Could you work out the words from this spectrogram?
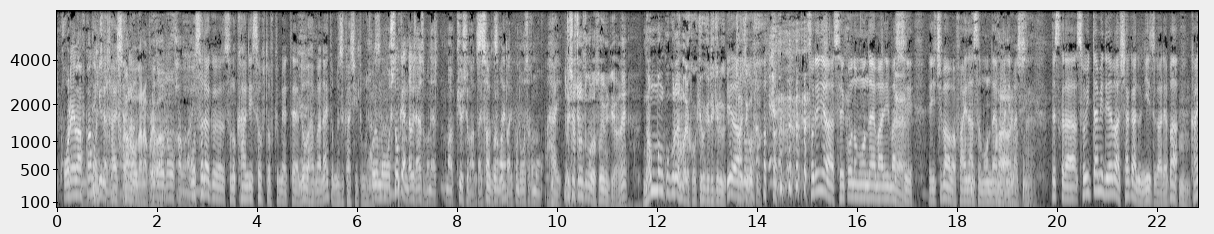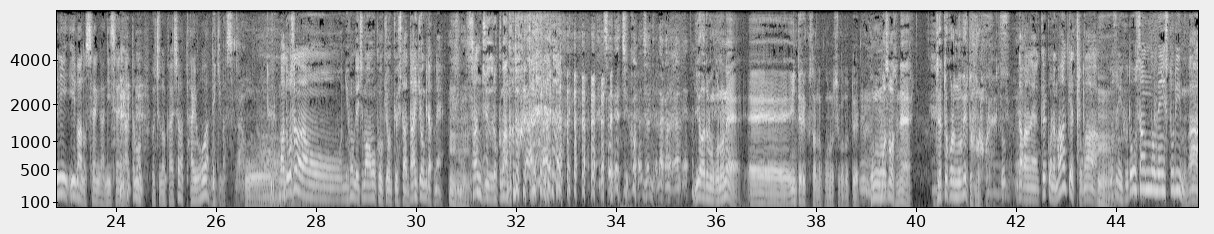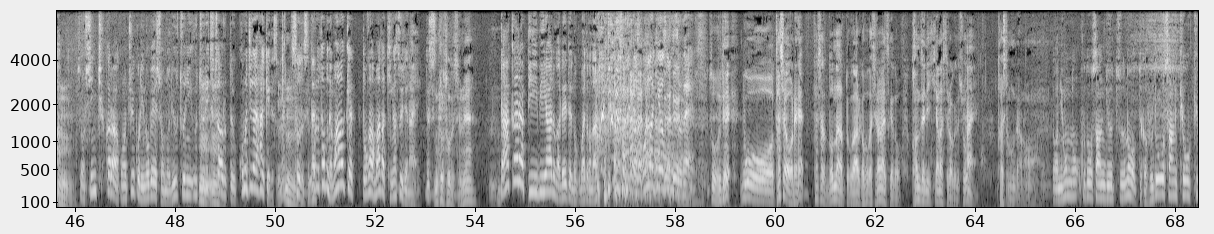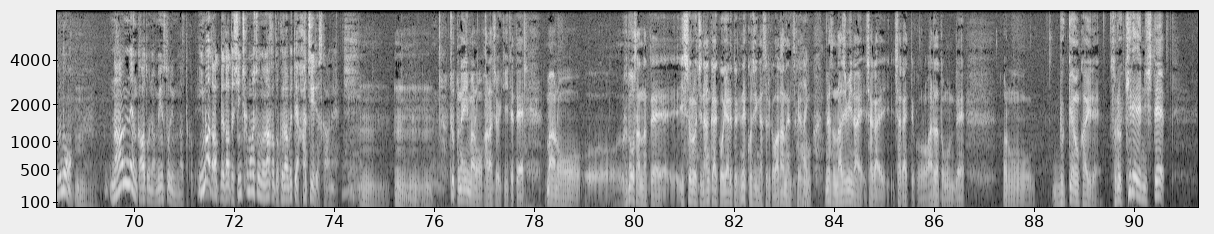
これは不可能できる会社不可能だがな、これは。ノウハウがない。おそらくその管理ソフトを含めてノウハウがないと難しいと思います。これも首都圏だけじゃないですもんね、まあ、九州があったりそうですね。札幌があったり今度大阪も。はい。で、社長のところはそういう意味ではね、何万個ぐらいまでこう供給できるいや、あ体制がの、それには成功の問題もありますし、一番はファイナンスの問題もありますし、はいありますですから、そういった意味で言えば、社会のニーズがあれば、仮に今の1000が2000になっても、うちの会社は対応はできます。まあ、どうせなら、あの日本で一番多く供給した大京みたくね、36万個とかね、それ自己マンションでなかなかね。いや、でもこのね、えー、インテレックさんのこの仕事って、今後ますますね、絶対これ伸びると思うな、これ。だからね、結構ね、マーケットが、要するに不動産のメインストリームが、その新築からこの中古リノベーションの流通に移りつつあるという、この時代背景ですよね。そうですねこれは多分ね、マーケットがまだ気がついてない。本当そうですよね。だから PBR が0.6倍とかならないっていうそんな気がするんですよね。そう。で、もう、他社をね、他社どんなところがあるか僕は知らないですけど、完全に引き離してるわけでしょ？はい大したもんだよな。だから日本の不動産流通の、っていうか不動産供給の、何年か後にはメインストリームになってくる。今だって、だって新築マンションの中と比べて8位ですからね。ちょっとね、今のお話を聞いてて、まあ、あの、不動産なんて一緒のうち何回こうやりとりね、個人がするかわかんないんですけれども、はい皆さん馴染みない社会、社会っていうところはあれだと思うんで、あの、物件を買い入れ、それをきれいにして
